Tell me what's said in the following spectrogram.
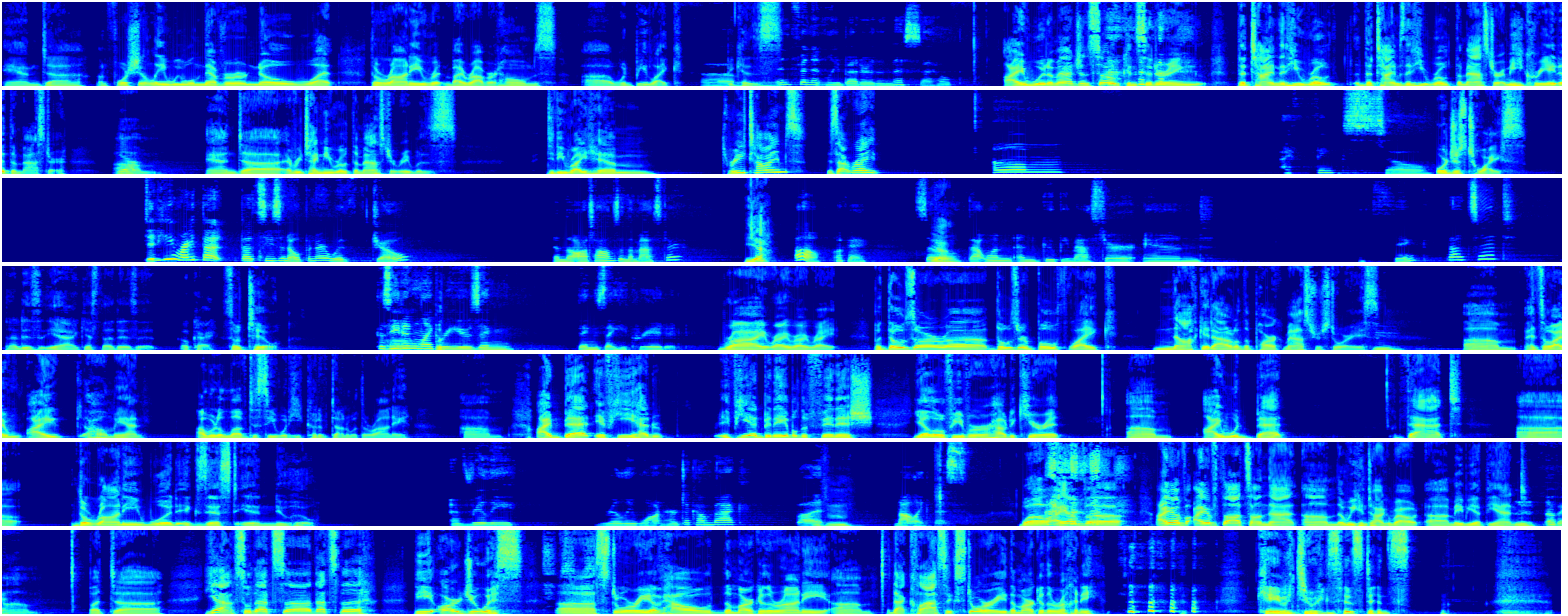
And uh, unfortunately, we will never know what the Rani written by Robert Holmes uh, would be like. Um, Because- infinitely better than this, I hope. I would imagine so, considering the time that he wrote the times that he wrote the master. I mean, he created the master. Yeah. Um, and uh, every time he wrote the master, it was. Did he write him three times? Is that right? Um, I think so. Or just twice? Did he write that that season opener with Jo and the Autons and the Master? Yeah. Oh, okay. So Yeah. that one and Goopy Master and I think that's it. That is, yeah, I guess that is it. Okay. So two. Because he didn't Um, like but- reusing things that he created. Right, right, right, right. But those are, uh, those are both like knock it out of the park master stories. Hmm. Um, and so I, I, oh man, I would have loved to see what he could have done with the Rani. Um, I bet if he had, if he had been able to finish Yellow Fever or How to Cure It, um, I would bet that, uh, the Rani would exist in New Who. I really, really want her to come back, but Mhm. not like this. Well, I have, uh, I have, I have thoughts on that, um, that we can talk about, uh, maybe at the end. Okay. Um, but uh, yeah, so that's uh, that's the the arduous uh, story of how the Mark of the Rani, um, that classic story, the Mark of the Rani, came into existence.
